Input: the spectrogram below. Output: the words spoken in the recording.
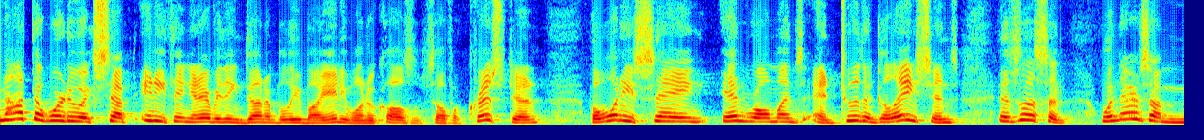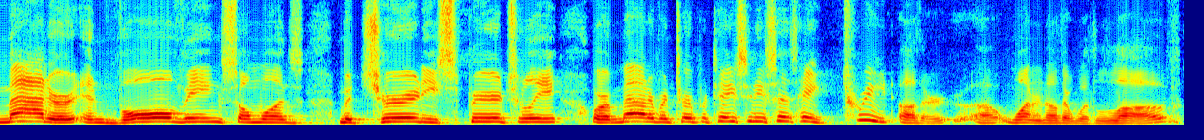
not that we're to accept anything and everything done and believed by anyone who calls himself a Christian, but what he's saying in Romans and to the Galatians is listen, when there's a matter involving someone's maturity spiritually or a matter of interpretation, he says, hey, treat other, uh, one another with love.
